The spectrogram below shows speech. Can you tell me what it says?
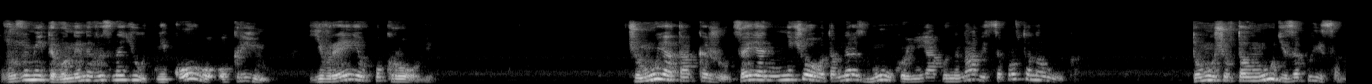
Зрозумійте, вони не визнають нікого, окрім євреїв по крові. Чому я так кажу? Це я нічого там не роздмухаю, ніяку ненависть, це просто наука. Тому що в Талмуді записано.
